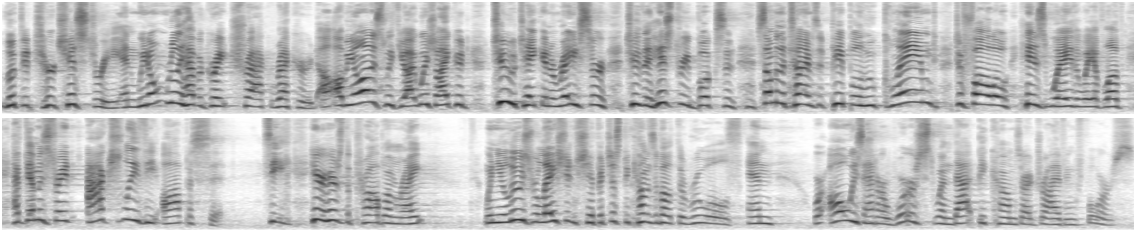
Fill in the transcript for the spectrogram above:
looked at church history and we don't really have a great track record. I'll, I'll, be honest with you, I wish I could too take an eraser to the history books and some of the times that people who claimed to follow his way, the way of love, have demonstrated actually the opposite. See, here, here's the problem, right? When you lose relationship, it just becomes about the rules, and we're always at our worst when that becomes our driving force.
